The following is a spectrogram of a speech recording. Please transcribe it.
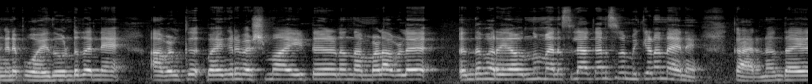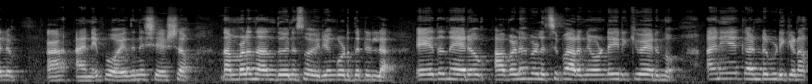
അങ്ങനെ പോയതുകൊണ്ട് തന്നെ അവൾക്ക് ഭയങ്കര വിഷമമായിട്ടാണ് നമ്മൾ അവളെ എന്താ പറയുക ഒന്ന് മനസ്സിലാക്കാൻ ശ്രമിക്കണം നേനെ കാരണം എന്തായാലും ആ അനി പോയതിന് ശേഷം നമ്മൾ നന്ദുവിന് സ്വൈര്യം കൊടുത്തിട്ടില്ല. ഏത് നേരവും അവളെ വിളിച്ച് പറഞ്ഞുകൊണ്ടേ ഇരിക്കുമായിരുന്നു അനിയെ കണ്ടുപിടിക്കണം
